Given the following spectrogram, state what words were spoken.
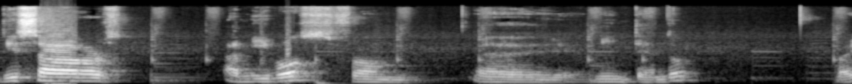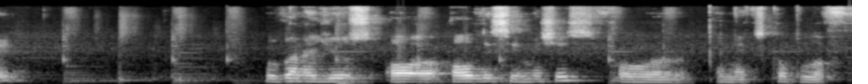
These are amiibos from uh, Nintendo, right? We're gonna use all, all, these images for the next couple of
